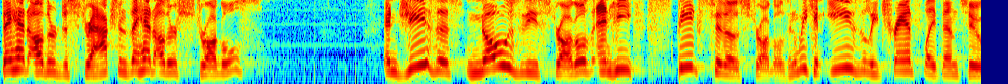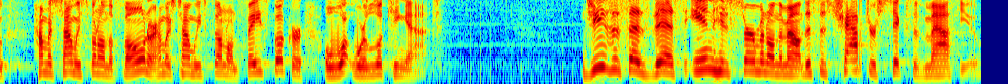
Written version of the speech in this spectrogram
They had other distractions. They had other struggles. And Jesus knows these struggles and he speaks to those struggles. And we can easily translate them to how much time we spend on the phone or how much time we spend on Facebook or, or what we're looking at. Jesus says this in his Sermon on the Mount. This is chapter 6 of Matthew.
